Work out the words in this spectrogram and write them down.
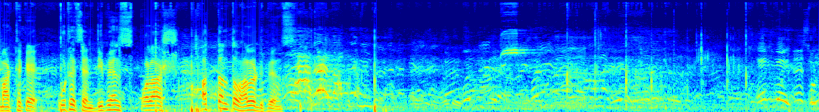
মাঠ থেকে উঠেছেন। ডিফেন্স, পলাশ, অত্যন্ত ভালো ডিফেন্স। ছোট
